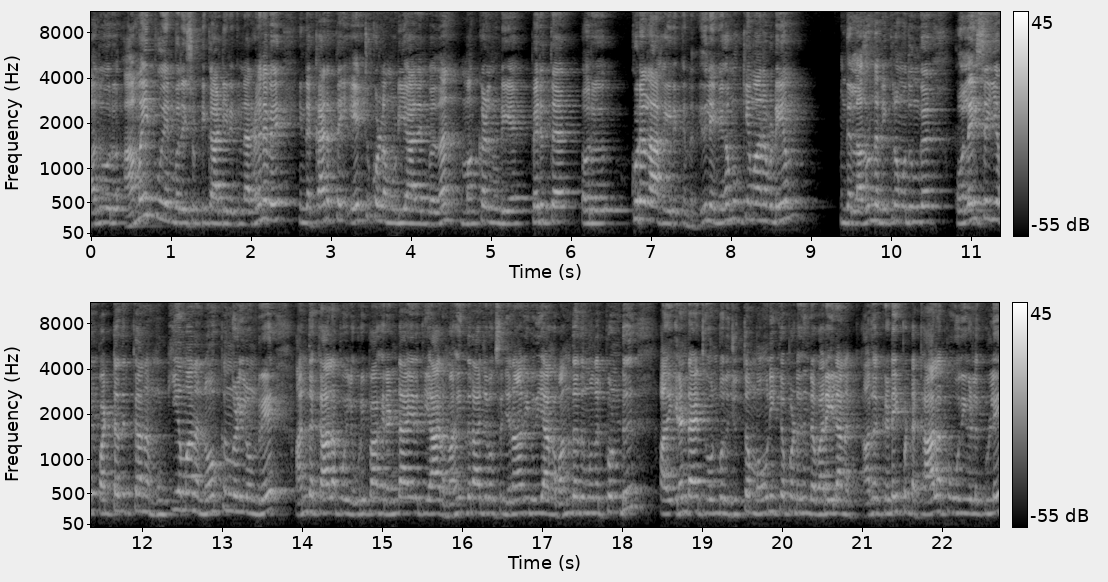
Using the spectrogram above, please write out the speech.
அது ஒரு அமைப்பு என்பதை சுட்டிக்காட்டியிருக்கிறார்கள் எனவே இந்த கருத்தை ஏற்றுக்கொள்ள முடியாது என்பதுதான் மக்களினுடைய பெருத்த ஒரு குரலாக இருக்கின்றது. இதிலே மிக முக்கியமான விடயம் இந்த லசந்த விக்ரமதுங்க கொலை செய்யப்பட்டதற்கான முக்கியமான நோக்கங்களில் ஒன்றே அந்த காலப்பகுதியில் குறிப்பாக இரண்டாயிரத்தி ஆறு மஹிந்த ராஜபக்ச ஜனாதிபதியாக வந்தது முதற்கொண்டு அது இரண்டாயிரத்தி ஒன்பது யுத்தம் மௌனிக்கப்படுகின்ற வரையிலான அதற்கு இடைப்பட்ட காலப்பகுதிகளுக்குள்ளே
